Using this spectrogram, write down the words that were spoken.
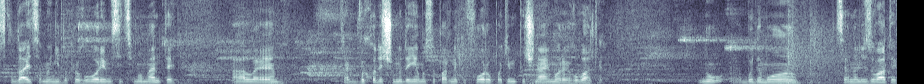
складається, ми ніби проговорюємо всі ці моменти, але так виходить, що ми даємо супернику фору, потім починаємо реагувати. Ну, будемо це аналізувати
